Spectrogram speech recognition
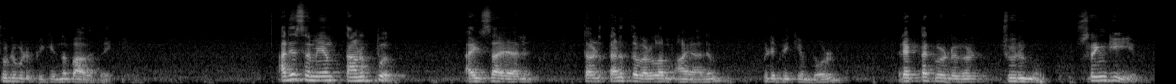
ചൂടുപിടിപ്പിക്കുന്ന ഭാഗത്തേക്ക്. അതേസമയം തണുപ്പ് ഐസായാലും തണു തണുത്ത വെള്ളം ആയാലും പിടിപ്പിക്കുമ്പോൾ രക്തക്കുഴലുകൾ ചുരുങ്ങും ചെയ്യും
